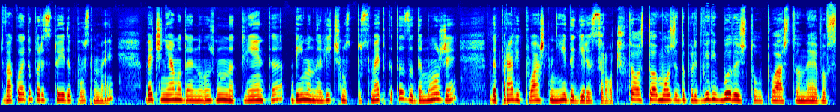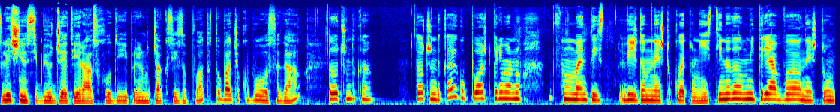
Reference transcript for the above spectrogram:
Това, което предстои да пуснем, вече няма да е нужно на клиента да има наличност по сметката, за да може да прави плащания и да ги разсрочва. Тоест, той може да предвиди бъдещо плащане в личния си бюджет и разходи и примерно чака си заплатата, обаче купува сега. Точно така. Точно така и го плаща. Примерно в момента виждам нещо, което наистина да ми трябва, нещо,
